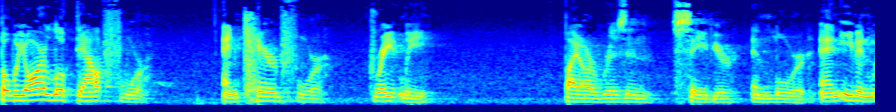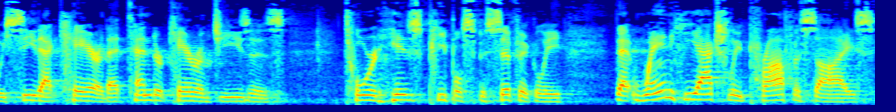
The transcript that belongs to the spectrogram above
But we are looked out for and cared for greatly by our risen Savior and Lord. And even we see that care, that tender care of Jesus toward His people specifically, that when He actually prophesies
